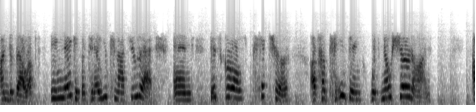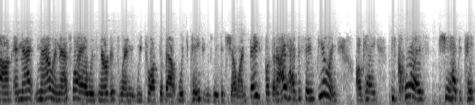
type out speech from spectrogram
undeveloped, being naked. But today you cannot do that. And this girl's picture of her painting with no shirt on um, and that, Marilyn, that's why I was nervous when we talked about which paintings we could show on Facebook, and I had the same feeling, okay, because she had to take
